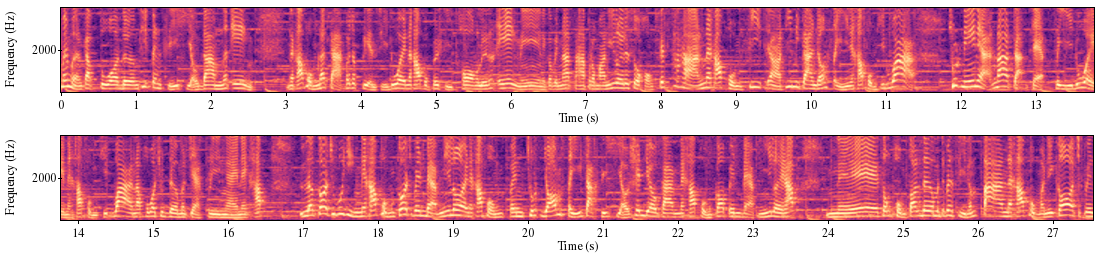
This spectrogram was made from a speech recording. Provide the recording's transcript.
ไม่เหมือนกับตัวเดิมที่เป็นสีเขียวดำนั่นเองนะครับผมหน้ากากก็จะเปลี่ยนสีด้วยนะครับผมเป็นสีทองเลยนั่นเองนี่นี่ก็เป็นหน้าตาประมาณนี้เลยในส่วนของเซตทหารนะครับผมที่ที่มีการย้อมสีนะครับผมคิดว่า ชุดนี้เนี่ยน่าจะแจกฟรีด้วยนะครับผมคิดว่านะเพราะว่าชุดเดิมมันแจกฟรีไงนะครับแล้วก็ชุดผู้หญิงนะครับผมก็จะเป็นแบบนี้เลยนะครับผมเป็นชุดย้อมสีจากสีเขียวเช่นเดียวกันนะครับผมก็เป็นแบบนี้เลยครับเน่ตรงผมตอนเดิมมันจะเป็นสีน้ำตาลนะครับผมอันนี้ก็จะเป็น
